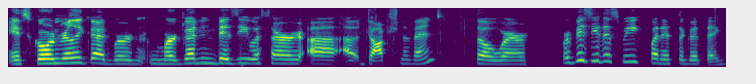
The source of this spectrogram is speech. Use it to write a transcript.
It's going really good. We're we're good and busy with our uh, adoption event, so we're we're busy this week, but it's a good thing.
